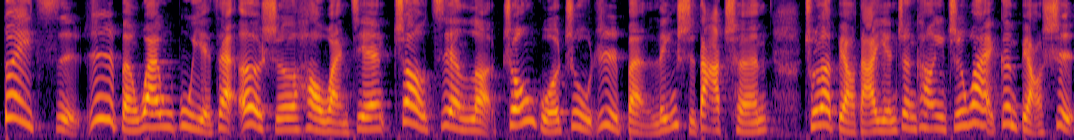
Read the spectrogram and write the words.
对此，日本外务部也在二十二号晚间召见了中国驻日本领事大臣，除了表达严正抗议之外，更表示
